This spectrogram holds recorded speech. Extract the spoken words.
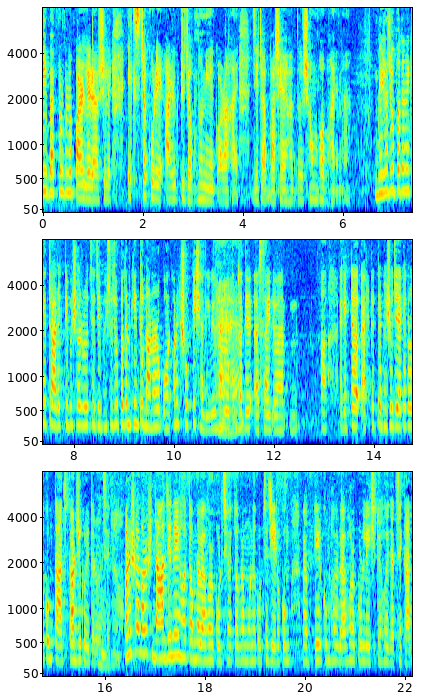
এই ব্যাপারগুলো পার্লারে আসলে এক্সট্রা করে আর একটু যত্ন নিয়ে করা হয়, যেটা বাসায় হয়তো সম্ভব হয় না ভেষজ উপাদানের ক্ষেত্রে আরেকটি বিষয় রয়েছে যে ভেষজ উপাদান কিন্তু নানা রকম অনেক শক্তিশালী বিভিন্ন হ্যাঁ, রকম হ্যাঁ। তাদের সাইড এক একটা এক একটা ভেষজের এক এক রকম কাজ কার্যকারিতা রয়েছে। অনেক সময় মানুষ না জেনেই হয়তো আমরা ব্যবহার করছি হয়তো আমরা মনে করছি যে এরকম এরকম ভাবে ব্যবহার করলে সেটা হয়ে যাচ্ছে কাজ।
